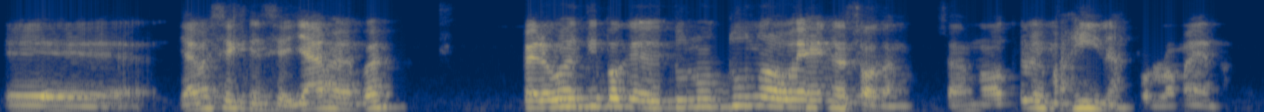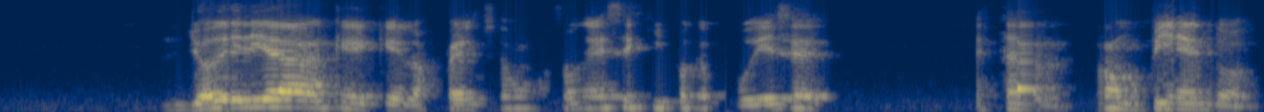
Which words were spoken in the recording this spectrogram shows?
eh, llámese quien se llame, pues. Pero es un equipo que tú no, tú no lo ves en el sótano, o sea, no te lo imaginas, por lo menos. Yo diría que, que los Pels son, ese equipo que pudiese estar rompiendo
